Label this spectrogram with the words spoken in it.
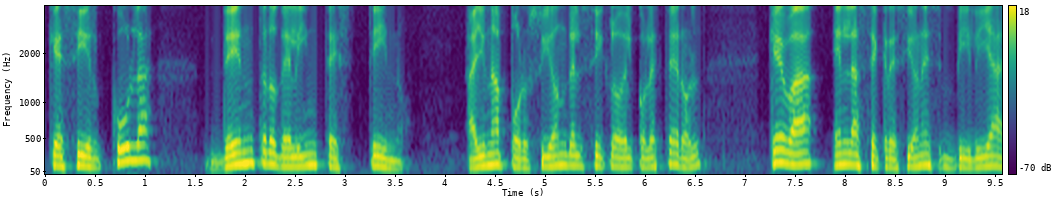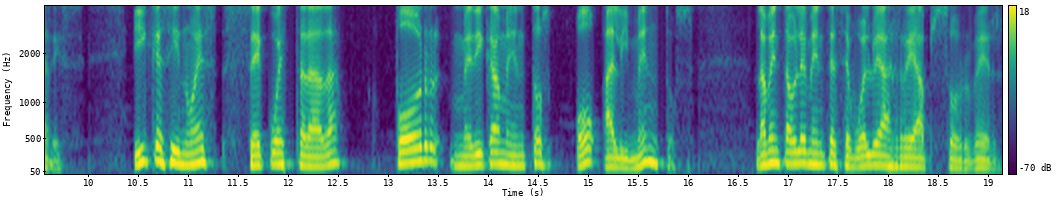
que circula dentro del intestino. Hay una porción del ciclo del colesterol que va en las secreciones biliares y que si no es secuestrada por medicamentos o alimentos, lamentablemente se vuelve a reabsorber.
